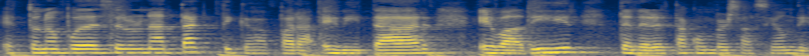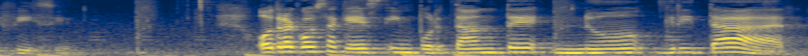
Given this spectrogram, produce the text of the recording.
esto no puede ser una táctica para evitar, evadir, tener esta conversación difícil. Otra cosa que es importante, no gritar.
